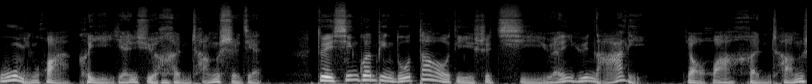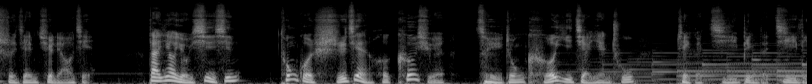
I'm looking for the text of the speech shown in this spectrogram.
污名化可以延续很长时间。对新冠病毒到底是起源于哪里？要花很长时间去了解，但要有信心，通过实践和科学，最终可以检验出这个疾病的机理。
